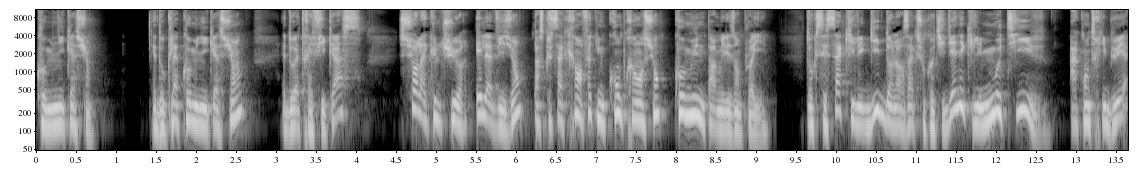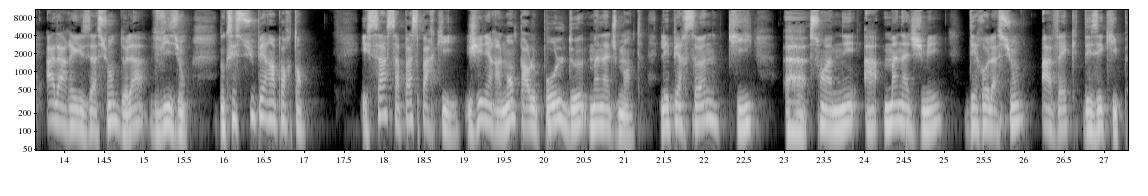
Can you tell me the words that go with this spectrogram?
communication. Et donc la communication, elle doit être efficace sur la culture et la vision parce que ça crée en fait une compréhension commune parmi les employés. Donc c'est ça qui les guide dans leurs actions quotidiennes et qui les motive à contribuer à la réalisation de la vision. Donc c'est super important. Et ça, ça passe par qui? Généralement par le pôle de management. Les personnes qui euh, sont amenées à manager des relations avec des équipes.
